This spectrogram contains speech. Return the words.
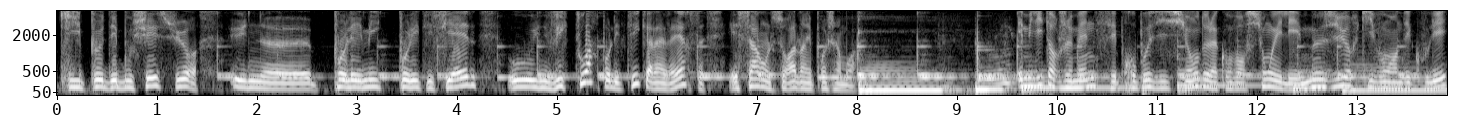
qui peut déboucher sur une euh, polémique politicienne ou une victoire politique à l'inverse, et ça on le saura dans les prochains mois. Émilie Torgemène, ces propositions de la Convention et les mesures qui vont en découler,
